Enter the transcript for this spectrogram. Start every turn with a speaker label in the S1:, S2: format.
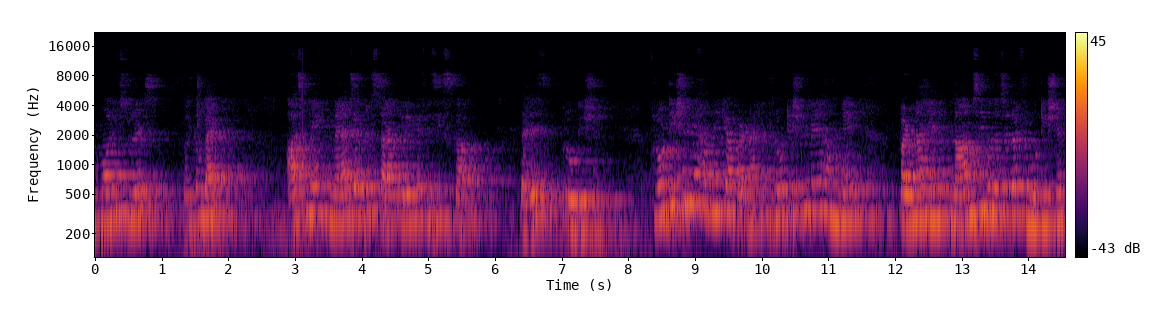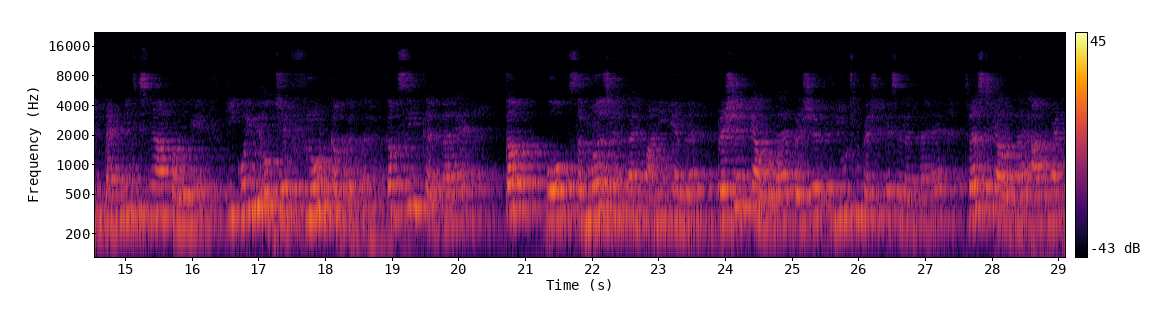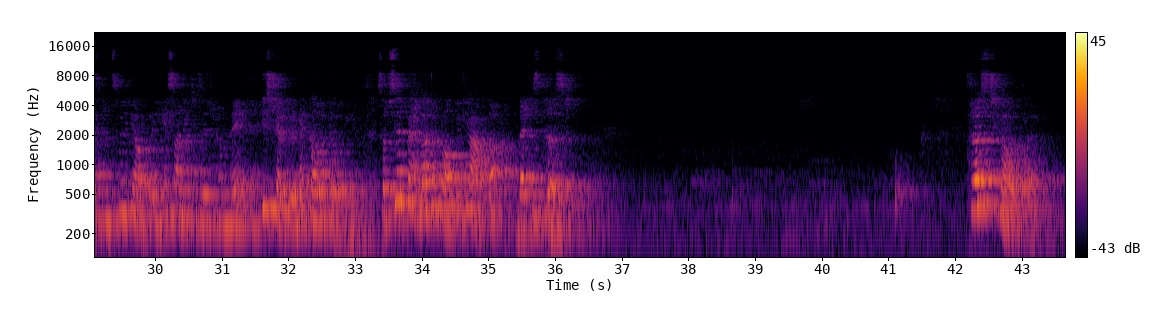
S1: Good morning students welcome back आज हम एक नया चैप्टर स्टार्ट करेंगे फिजिक्स का दैट इज़ फ्लोटेशन फ्लोटेशन में हमने क्या पढ़ना है? फ्लोटेशन में हमने पढ़ना है नाम से पता चल रहा है फ्लोटेशन दैट मीन्स इसमें आप पढ़ोगे कि कोई भी ऑब्जेक्ट फ्लोट कब करता है? कब सिंक करता है? कब वो सबमर्ज रहता है पानी के अंदर? प्रेशर क्या होता है? प्रेशर फ्लूड्स में प्रेशर कैसे लगता है? थ्रस्ट क्या होता है आर्थमेटिक्स प्रिंसिपल क्या होता है, ये सारी चीज़ें जो हमने इस चैप्टर में कवर कर ली है। सबसे पहला जो टॉपिक है आपका दैट इज़ थ्रस्ट क्या होता है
